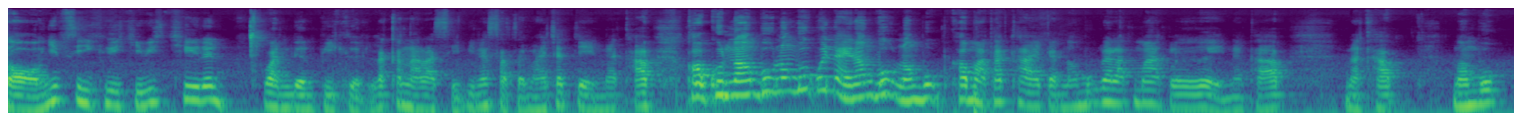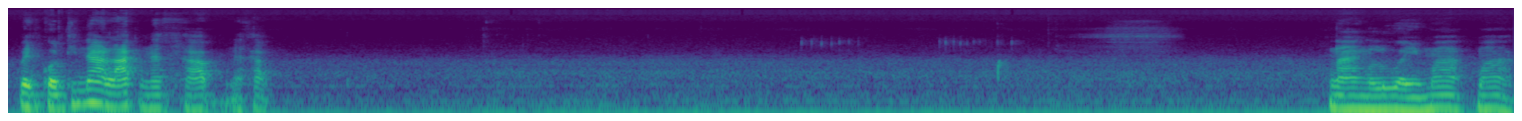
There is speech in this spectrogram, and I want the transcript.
สองยี่สี่คือชีวิตชื่อเล่นวันเดือนปีเกิดลัคนาราศีปีนักสัตว์มาให้ชัดเจนนะครับ ขอบคุณน้องบุ๊กน้องบุ๊กไปไหนน้องบุ๊กน้องบุ๊กเข้ามาทักทายกันน้องบุ๊กน่ารักมากเลยนะครับนะครับ น้องบุ๊กเป็นคนที่น่ารักนะครับนะครับนางรวยมากมาก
